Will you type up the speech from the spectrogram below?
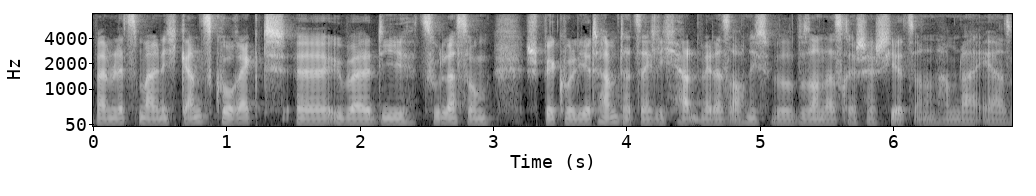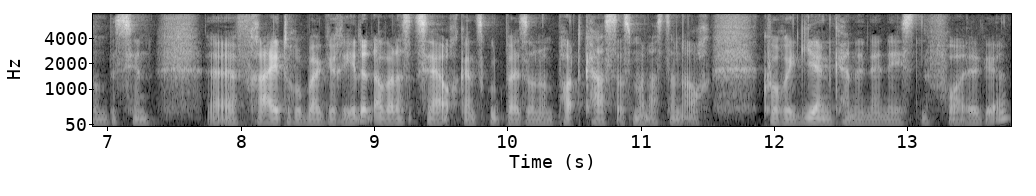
beim letzten Mal nicht ganz korrekt äh, über die Zulassung spekuliert haben. Tatsächlich hatten wir das auch nicht so besonders recherchiert, sondern haben da eher so ein bisschen äh, frei drüber geredet. Aber das ist ja auch ganz gut bei so einem Podcast, dass man das dann auch korrigieren kann in der nächsten Folge.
